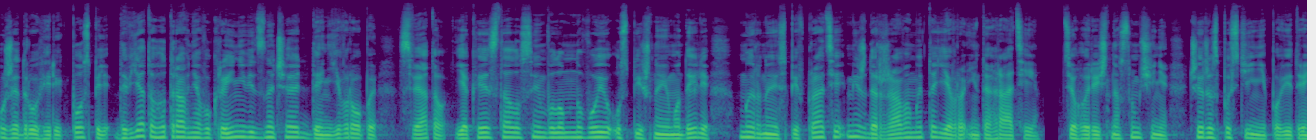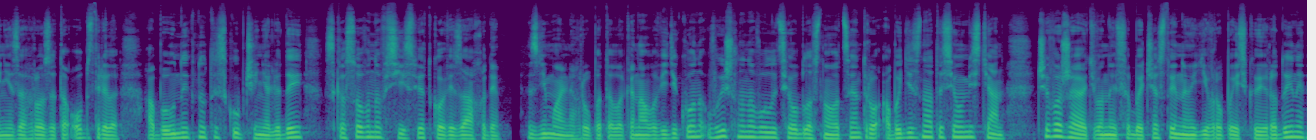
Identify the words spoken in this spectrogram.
Уже другий рік поспіль, 9 травня в Україні відзначають День Європи, свято, яке стало символом нової успішної моделі мирної співпраці між державами та євроінтеграції. Цьогоріч на Сумщині через постійні повітряні загрози та обстріли, аби уникнути скупчення людей, скасовано всі святкові заходи. Знімальна група телеканалу Відікон вийшла на вулиці обласного центру, аби дізнатися у містян, чи вважають вони себе частиною європейської родини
